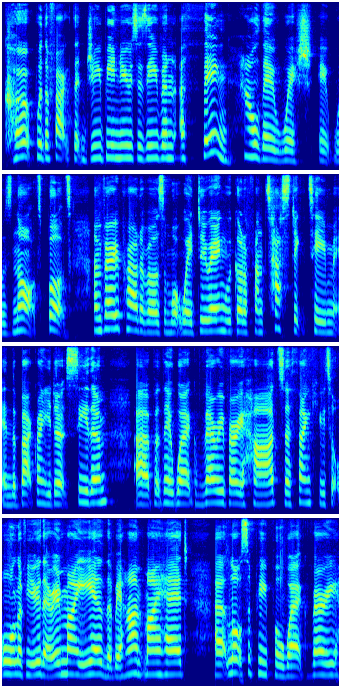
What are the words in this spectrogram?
cope with the fact that GB News is even a thing, how they wish it was not. But I'm very proud of us and what we're doing. We've got a fantastic team in the background. You don't see them, uh, but they work very, very hard. So thank you to all of you. They're in my ear, they're behind my head. Uh, lots of people work very,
